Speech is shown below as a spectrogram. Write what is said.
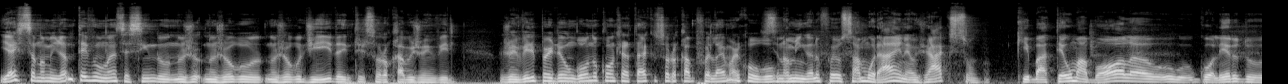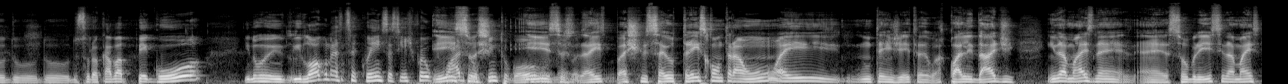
E aí, se eu não me engano, teve um lance assim no, no, no, jogo, no jogo de ida entre Sorocaba e Joinville. O Joinville perdeu um gol no contra-ataque, o Sorocaba foi lá e marcou o gol. Se não me engano, foi o Samurai, né? O Jackson, que bateu uma bola, o goleiro do, do, do, do Sorocaba pegou. E, no, e, logo na sequência, assim, acho que foi o isso, quarto ou quinto gol. Isso, né? aí acho que saiu 3 contra 1, um, aí não tem jeito. A qualidade, ainda mais, né, é, sobre isso, ainda mais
